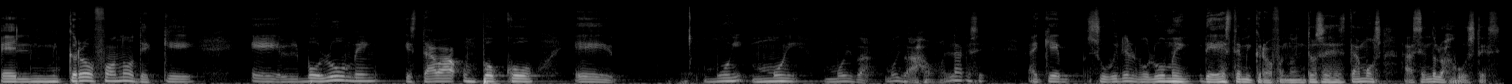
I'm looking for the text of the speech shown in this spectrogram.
el micrófono, de que el volumen estaba un poco eh, muy, muy, muy, bajo, ¿verdad que sí? Hay que subir el volumen de este micrófono. Entonces estamos haciendo los ajustes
